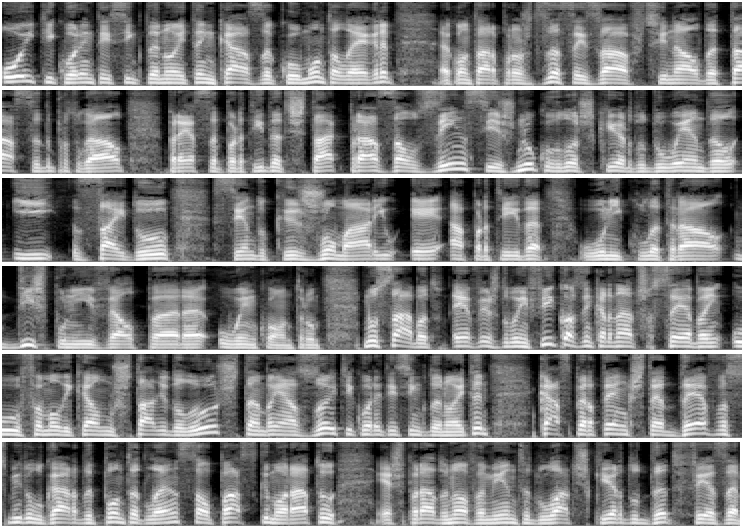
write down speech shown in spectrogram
8h45 da noite, em casa com o Montalegre, a contar para os 16 avos de final da Taça de Portugal. Para essa partida, destaque para as ausências no corredor esquerdo do Wendel e Zaidu, sendo que João Mário é, à partida, o único lateral disponível para o encontro. No sábado é a vez do Benfica. Os encarnados recebem o Famalicão no Estádio da Luz, também às 8h45 da noite. Casper Tengsted deve assumir o lugar de ponta de lança, ao passo que Morato é esperado novamente do lado esquerdo da defesa.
